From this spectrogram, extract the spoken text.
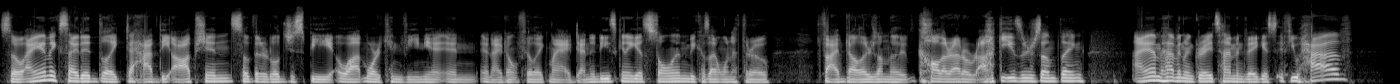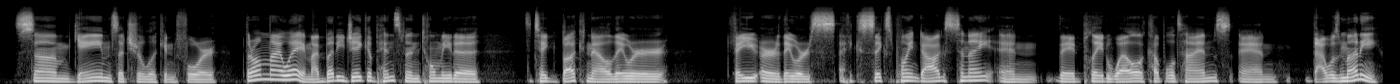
So I am excited like to have the option so that it'll just be a lot more convenient and and I don't feel like my identity is going to get stolen because I want to throw $5 on the Colorado Rockies or something. I am having a great time in Vegas. If you have some games that you're looking for, throw them my way. My buddy Jacob Hinsman told me to to take Bucknell. They were or they were I think six point dogs tonight, and they had played well a couple of times, and that was money.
